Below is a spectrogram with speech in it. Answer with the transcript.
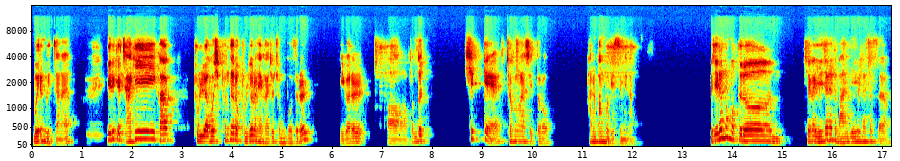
뭐 이런 거 있잖아요. 음, 이렇게 자기가 분류하고 싶은 대로 분류를 해가지고 정보들을 이거를 어, 좀 더 쉽게 적응할 수 있도록 하는 방법이 있습니다. 그래서 이런 방법들은 제가 예전에도 많이 얘기를 했었어요.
